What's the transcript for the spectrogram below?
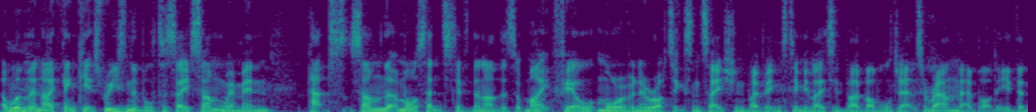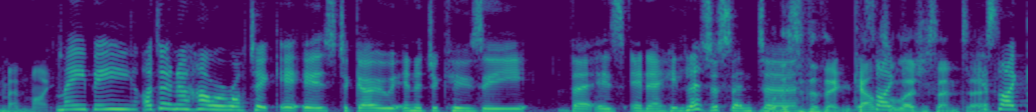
A woman, Mm-hmm. I think it's reasonable to say some women, perhaps some that are more sensitive than others, might feel more of an erotic sensation by being stimulated by bubble jets around their body than men might. Maybe. I don't know how erotic it is to go in a jacuzzi that is in a leisure centre. Well, this is the thing. Council like- Leisure Centre. It's like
